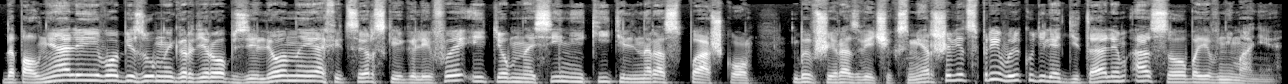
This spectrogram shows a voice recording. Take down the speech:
Дополняли его безумный гардероб зеленые офицерские галифе и темно-синий китель нараспашку. Бывший разведчик-смершевец привык уделять деталям особое внимание.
